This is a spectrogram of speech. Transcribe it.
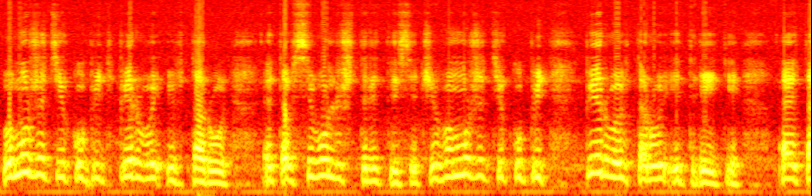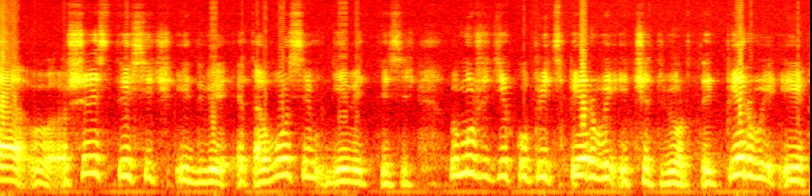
Вы можете купить первый и второй. Это всего лишь 3000. Вы можете купить первый, второй и третий. Это 6 э, и 2. Это 8-9 тысяч. Вы можете купить первый и четвертый. Первый и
